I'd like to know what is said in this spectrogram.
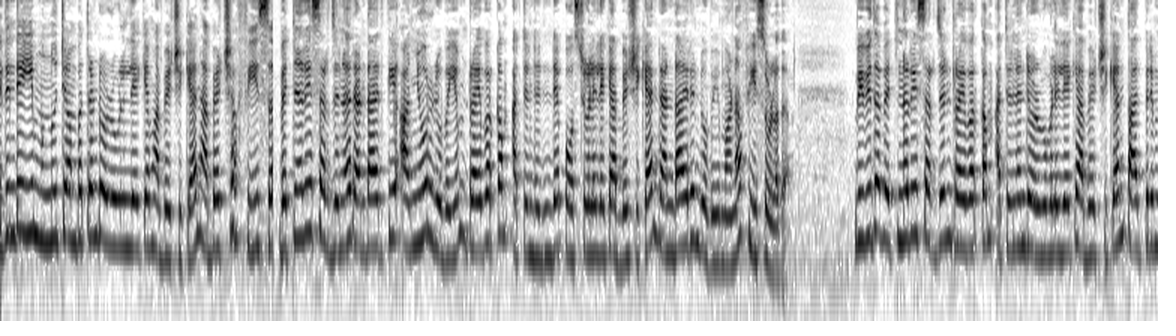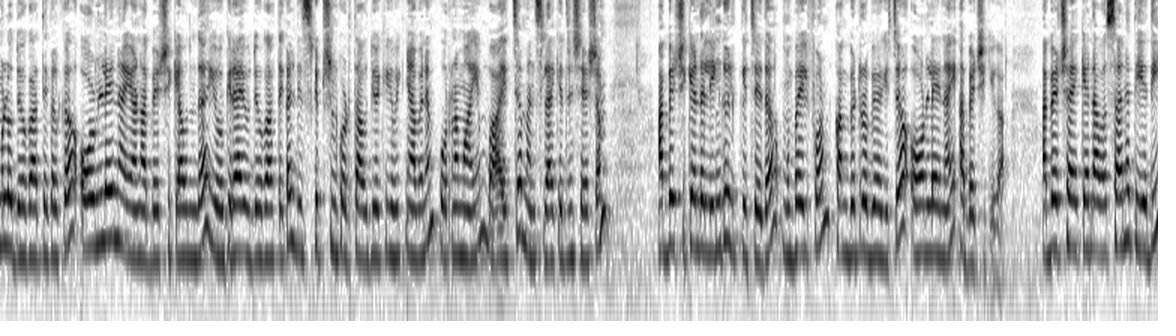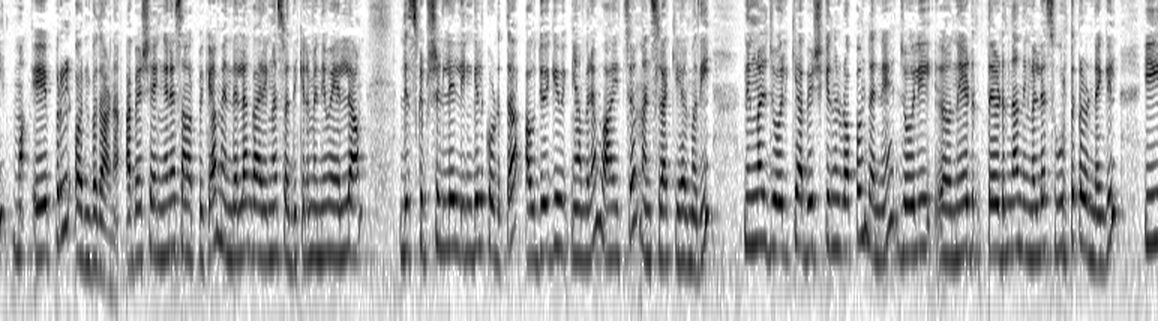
ഇതിന്റെ ഈ മുന്നൂറ്റി അമ്പത്തിരണ്ട് ഒഴിവുകളിലേക്കും അപേക്ഷിക്കാൻ അപേക്ഷാ ഫീസ് വെറ്റിനറി സർജന് രണ്ടായിരത്തി അഞ്ഞൂറ് രൂപയും ഡ്രൈവർ കം അറ്റൻഡന്റിന്റെ പോസ്റ്റുകളിലേക്ക് അപേക്ഷിക്കാൻ രണ്ടായിരം രൂപയുമാണ് ഫീസ് ഉള്ളത് വിവിധ veterinary surgeon driver cum attendant ഒഴിവുകളിലേക്ക് അപേക്ഷിക്കാൻ താൽപര്യമുള്ള ഉദ്യോഗാർത്ഥികൾക്ക് ഓൺലൈനായാണ് അപേക്ഷിക്കാവുന്നത്. യോഗ്യരായ ഉദ്യോഗാർത്ഥികൾ ഡിസ്ക്രിപ്ഷൻ കൊടുത്ത ഔദ്യോഗിക വിജ്ഞാപനം പൂർണമായും വായിച്ച് മനസ്സിലാക്കിയതിനു ശേഷം അപേക്ഷിക്കേണ്ട ലിങ്ക് ക്ലിക്ക് ചെയ്ത് മൊബൈൽ ഫോൺ കമ്പ്യൂട്ടർ ഉപയോഗിച്ച് ഓൺലൈനായി അപേക്ഷിക്കുക. അപേക്ഷ അയക്കേണ്ട അവസാന തീയതി ഏപ്രിൽ ഒൻപതാണ്. അപേക്ഷ എങ്ങനെ സമർപ്പിക്കാം എന്തെല്ലാം കാര്യങ്ങൾ ശ്രദ്ധിക്കണം എന്നിവയെല്ലാം ഡിസ്ക്രിപ്ഷനിലെ ലിങ്കിൽ കൊടുത്ത ഔദ്യോഗിക വിജ്ഞാപനം വായിച്ച് മനസ്സിലാക്കിയാൽ മതി. നിങ്ങൾ ജോലിക്ക് അപേക്ഷിക്കുന്നതിനോടൊപ്പം തന്നെ ജോലി തേടുന്ന നിങ്ങളുടെ സുഹൃത്തുക്കളുണ്ടെങ്കിൽ ഈ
